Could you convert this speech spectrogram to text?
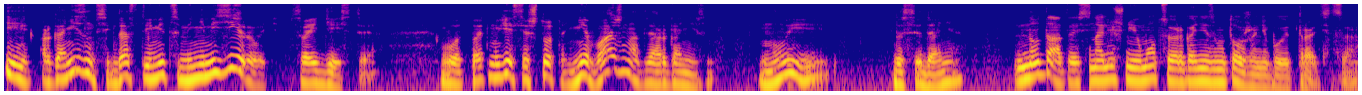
И организм всегда стремится минимизировать свои действия. Вот, поэтому если что-то не важно для организма, ну и до свидания. Ну да, то есть на лишнюю эмоцию организм тоже не будет тратиться.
